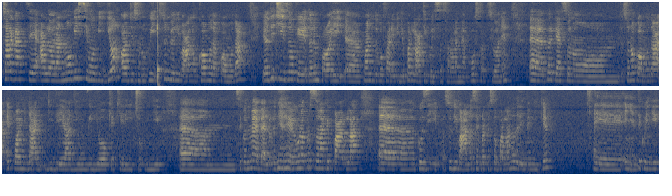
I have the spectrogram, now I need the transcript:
Ciao ragazze, allora nuovissimo video, oggi sono qui sul mio divano comoda comoda e ho deciso che d'ora in poi eh, quando devo fare video parlati questa sarà la mia postazione eh, perché sono, sono, comoda e poi mi dà l'idea di un video chiacchiericcio quindi ehm, secondo me è bello vedere una persona che parla eh, così sul divano, sembra che sto parlando delle mie amiche e, e niente quindi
